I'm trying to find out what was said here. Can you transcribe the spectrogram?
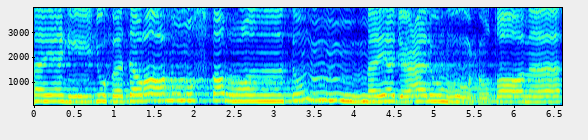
يهيج فتراه مصفرا ثم يجعله حطاما.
